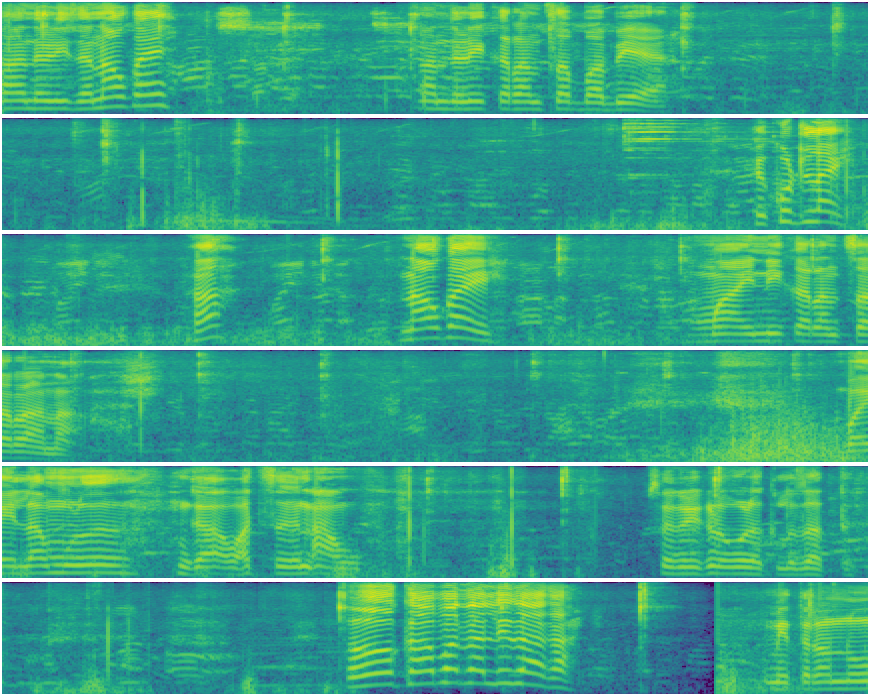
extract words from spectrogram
आंधळीचं नाव काय? आंधळीकरांचा बाब्या हे कुठला आहे? हा? नाव काय? आहे? मायनीकरांचा राणा. बैलामुळं गावाचं नाव सगळीकडे ओळखलं जातं. हो का बदलली जागा? मित्रांनो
